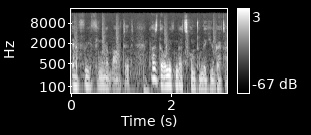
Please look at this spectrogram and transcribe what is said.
everything about it. That's the only thing that's going to make you better.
